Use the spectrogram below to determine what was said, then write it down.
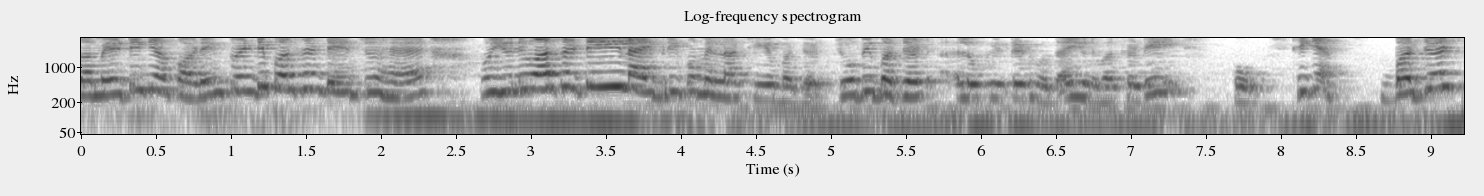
committee के अकॉर्डिंग ट्वेंटी परसेंटेज जो है, वो यूनिवर्सिटी लाइब्रेरी को मिलना चाहिए बजट जो भी बजट एलोकेटेड होता है यूनिवर्सिटी को. ठीक है? Budget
